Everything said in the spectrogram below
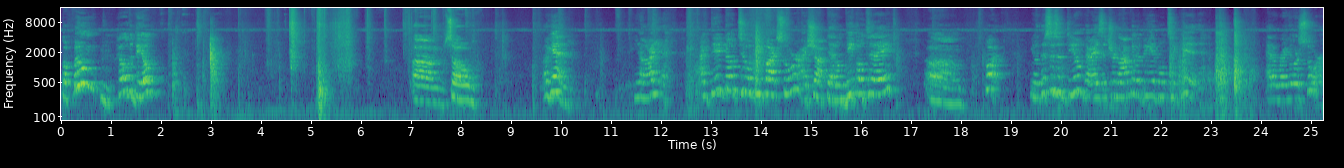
But boom, hell of a deal. Um, so, again, you know, I I did go to a big box store. I shopped at Home Depot today. Um, but, you know, this is a deal, guys, that you're not going to be able to get at a regular store.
